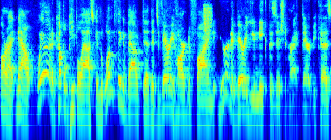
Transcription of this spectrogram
All right. Now, we had a couple people asking. The one thing about uh, that's very hard to find, you're in a very unique position right there because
